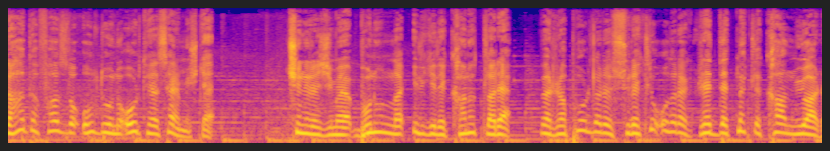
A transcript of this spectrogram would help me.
daha da fazla olduğunu ortaya sermişti. Çin rejimi bununla ilgili kanıtları ve raporları sürekli olarak reddetmekle kalmıyor,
